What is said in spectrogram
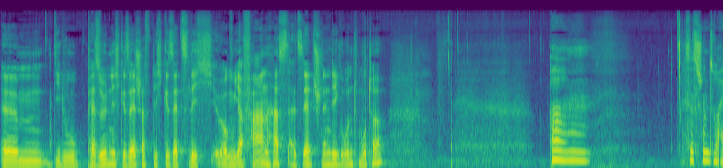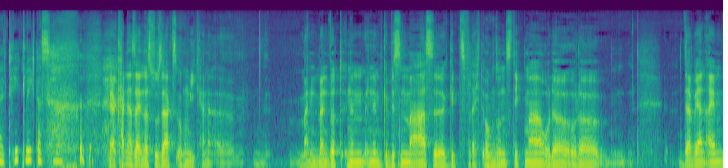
ähm, die du persönlich, gesellschaftlich, gesetzlich irgendwie erfahren hast als Selbstständige und Mutter? Ähm, es ist schon so alltäglich, dass. ja, kann ja sein, dass du sagst, irgendwie keine. Äh, man, man wird in einem, in einem gewissen Maße, gibt es vielleicht irgend so ein Stigma oder, oder da werden einem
